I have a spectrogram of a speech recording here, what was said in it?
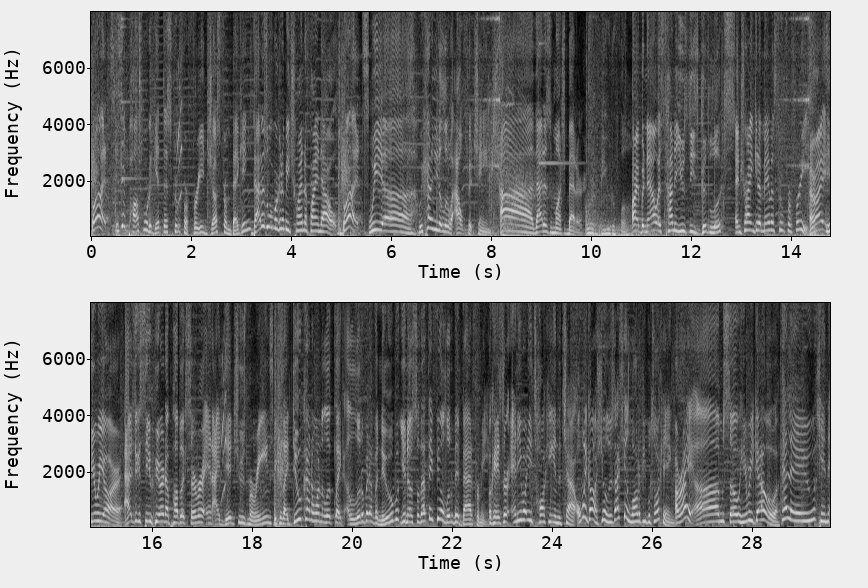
But is it possible to get this fruit for free just from begging? That is what we're gonna be trying to find out. But we, uh, we kind of need a little outfit change. Ah, that is much better. We're beautiful. All right, but now it's time to use these good looks and try and get a mammoth fruit for free. All right, here we are. As you can see, we are in a public server, and I did choose Marines because I do kind of want to look like a little bit of a noob, you know, so that they feel a little bit bad for me. Okay, is there anybody talking in the chat? Oh my gosh, yo, there's actually a lot of people talking. All right, um, so here we go. Hello, can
